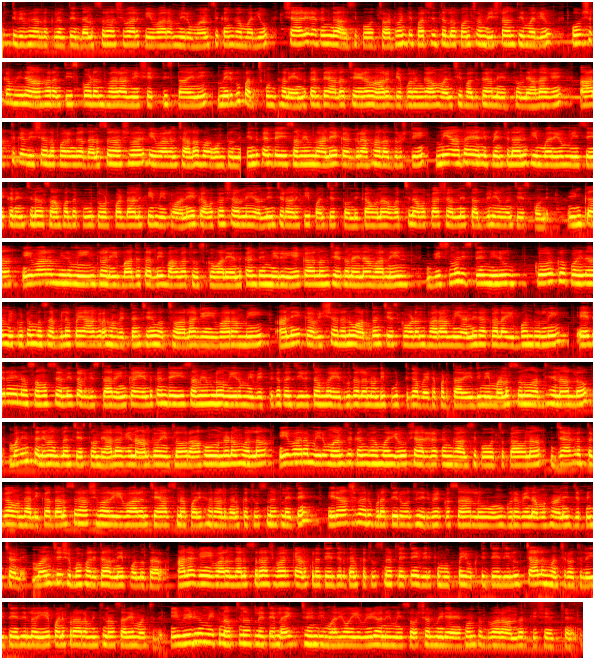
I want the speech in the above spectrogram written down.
పూర్తి వివరాలకు వెళ్తే ధనుసు రాశి వారికి ఈ వారం మీరు మానసికంగా మరియు శారీరకంగా అలసిపోవచ్చు. అటువంటి పరిస్థితుల్లో కొంచెం విశ్రాంతి మరియు పోషకమైన ఆహారం తీసుకోవడం ద్వారా మీ శక్తి స్థాయిని మెరుగుపరుచుకుంటారు. ఎందుకంటే అలా చేయడం ఆరోగ్యపరంగా మంచి ఫలితాలను ఇస్తుంది. అలాగే ఆర్థిక విషయాల పరంగా ధనుసు రాశి వారికి ఈ వారం చాలా బాగుంటుంది. ఎందుకంటే ఈ సమయంలో అనేక గ్రహాల దృష్టి మీ ఆదాయాన్ని పెంచడానికి మరియు మీ సేకరించిన సంపదకు తోడ్పడడానికి మీకు అనేక అవకాశాలని అందించడానికి పనిచేస్తుంది. కావున వచ్చిన అవకాశాలని సద్వినియోగం చేసుకోండి. ఇంకా ఈ ఈ వారం మీరు మీ ఇంట్లోని బాధ్యతల్ని బాగా చూసుకోవాలి. ఎందుకంటే మీరు ఏ కారణం చేతనైనా వారిని విస్మరిస్తే మీరు కోరుకోపోయినా మీ కుటుంబ సభ్యులపై ఆగ్రహం వ్యక్తం చేయవచ్చు. అలాగే ఈ వారం మీ అనేక విషయాలను అర్థం చేసుకోవడం ద్వారా మీ అన్ని రకాల ఇబ్బందుల్ని ఎదురైన సమస్యల్ని తొలగిస్తారు. ఇంకా ఎందుకంటే ఈ సమయంలో మీరు మీ వ్యక్తిగత జీవితంలో ఎదుగుదల నుండి పూర్తిగా బయటపడతారు. ఇది మీ మనస్సును అధ్యయనాల్లో మరింత నిమగ్నం చేస్తుంది. అలాగే నాలుగవ ఇంట్లో రాహు ఉండడం వల్ల ఈ వారం మీరు మానసికంగా మరియు శారీరకంగా అలసిపోవచ్చు. కావున జాగ్రత్తగా ఉండాలి. కదా ధనుసు రాశి వారు ఈ వారం చేయాల్సిన పరిహారాలు కనుక చూసినట్లయితే ఈ రాశి వారు ప్రతిరోజు ఇరవై ఒక్క సార్లు ఓం గురవే నమః అని జపించండి. మంచి శుభ ఫలితాలని పొందుతారు. అలాగే ఈ వారం ధనుసు రాశి వారికి అనుకూల తేదీలు కనుక చూసినట్లయితే వీరికి ముప్పై ఒకటి తేదీలు చాలా మంచి రోజులు. ఈ తేదీలో ఏ పని ప్రారంభించినా సరే మంచిది. ఈ వీడియో మీకు నచ్చినట్లయితే లైక్ చేయండి. మరియు ఈ వీడియోని మీ సోషల్ మీడియా అకౌంట్ ద్వారా అందరికీ షేర్ చేయండి.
